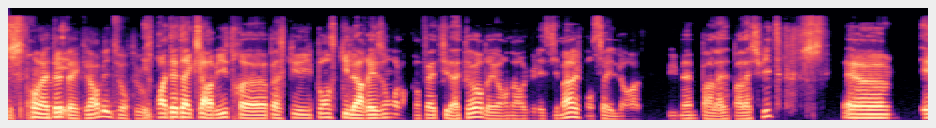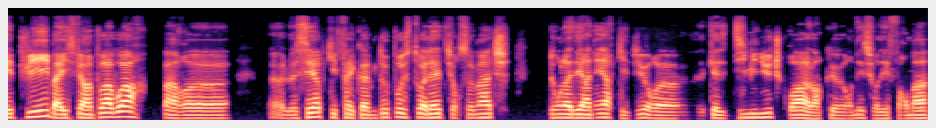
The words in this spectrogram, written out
Il se prend la tête Et avec l'arbitre surtout. il se prend la tête avec l'arbitre euh, parce qu'il pense qu'il a raison, alors qu'en fait, il a tort. D'ailleurs, on a revu les images. Bon, ça, il l'aura vu lui-même par la, par la suite. Euh, et puis, bah, il se fait un peu avoir par euh, euh, le Serbe qui fait quand même deux pauses toilettes sur ce match, dont la dernière qui dure euh, quasi 10 minutes, je crois, alors qu'on est sur des formats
